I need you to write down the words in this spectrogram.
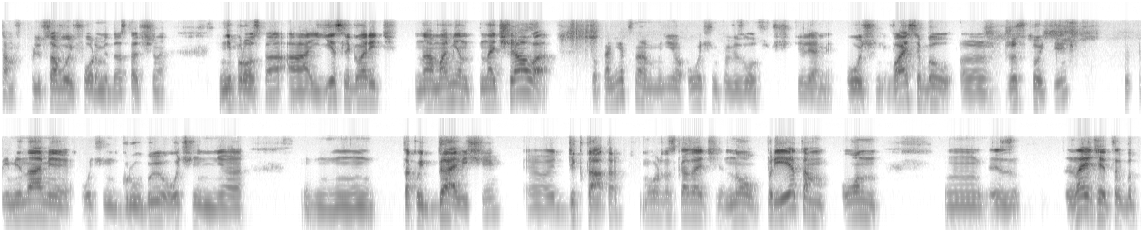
там в плюсовой форме достаточно непросто. А если говорить на момент начала, то, конечно, мне очень повезло с учителями. Очень. Вася был э, жестокий, временами очень грубый, очень э, такой давящий. э, диктатор, можно сказать, но при этом он, э, знаете, это вот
